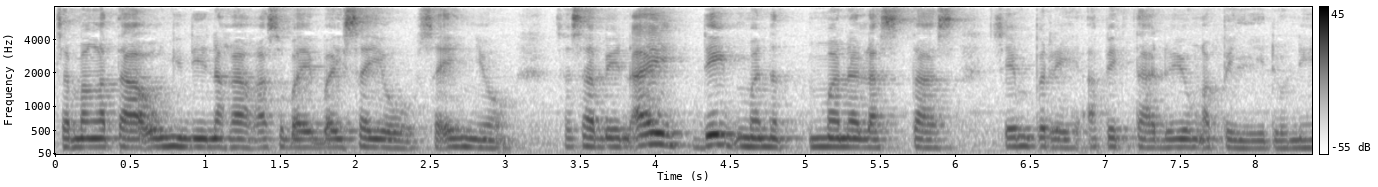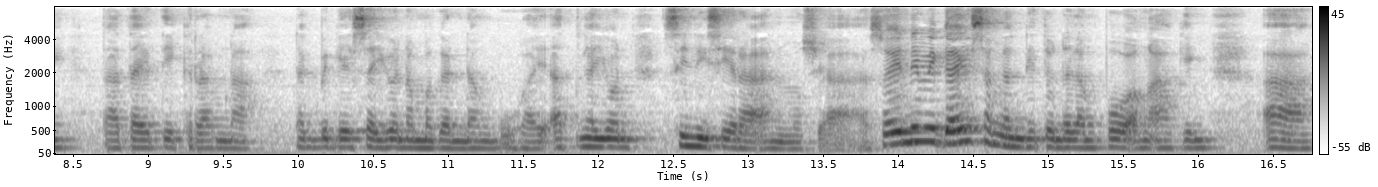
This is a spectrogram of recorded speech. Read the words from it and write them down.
sa mga taong hindi nakakasubaybay sa'yo, sa inyo, sasabihin, ay, Dave Man- Manalastas. Siyempre, apektado yung apelyido ni Tatay Tikram na nagbigay sa iyo ng magandang buhay at ngayon sinisiraan mo siya. So anyway guys, hanggang dito na lang po ang aking ah,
